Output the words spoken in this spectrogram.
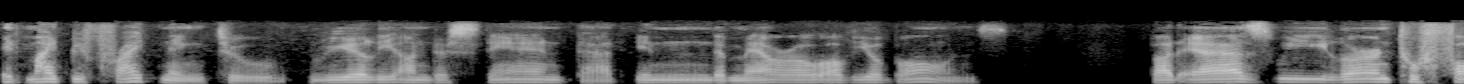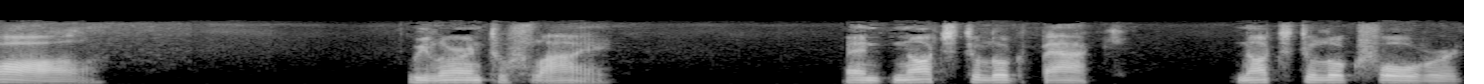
it might be frightening to really understand that in the marrow of your bones. But as we learn to fall, we learn to fly and not to look back, not to look forward,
